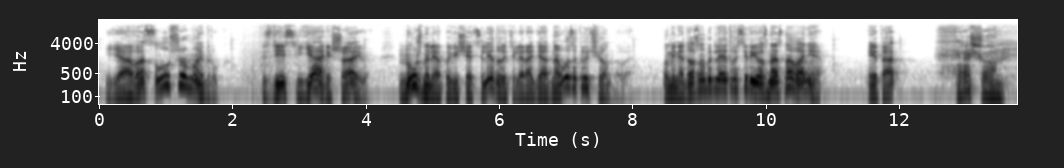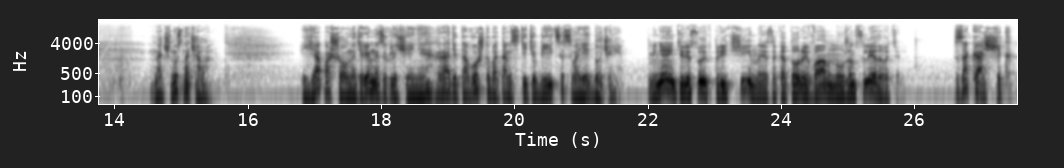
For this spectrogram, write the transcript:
Я вас слушаю, мой друг. Здесь я решаю, нужно ли оповещать следователя ради одного заключенного. У меня должно быть для этого серьезное основание. Итак? Хорошо. Начну сначала. Я пошел на тюремное заключение ради того, чтобы отомстить убийце своей дочери. Меня интересует причина, из-за которой вам нужен следователь. Заказчик.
